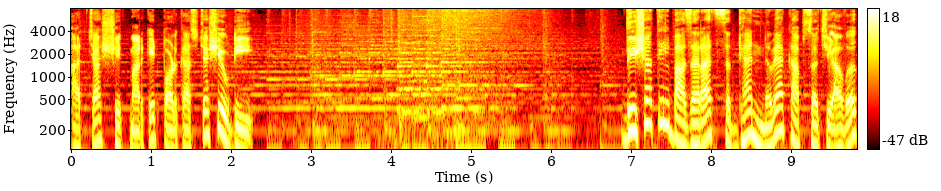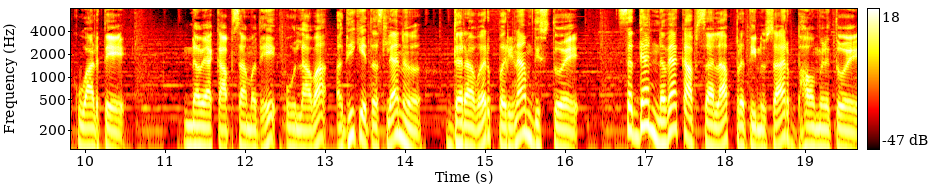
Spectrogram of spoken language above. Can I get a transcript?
आजच्या शेतमार्केट पॉडकास्टच्या शेवटी. देशातील बाजारात सध्या नव्या कापसाची आवक वाढते. नव्या कापसामध्ये ओलावा अधिक येत असल्यानं दरावर परिणाम दिसतोय. सध्या नव्या कापसाला प्रतिनुसार भाव मिळतोय.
